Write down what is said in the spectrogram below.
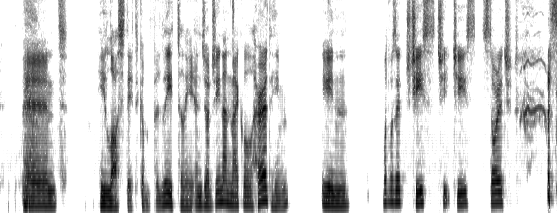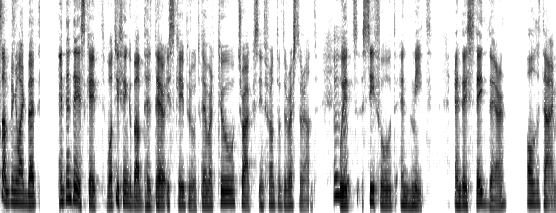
and he lost it completely. And Georgina and Michael heard him in what was it? Cheese, cheese, cheese storage, or something like that. And then they escaped. What do you think about the, their escape route? There were two trucks in front of the restaurant Mhm. with seafood and meat, and they stayed there all the time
